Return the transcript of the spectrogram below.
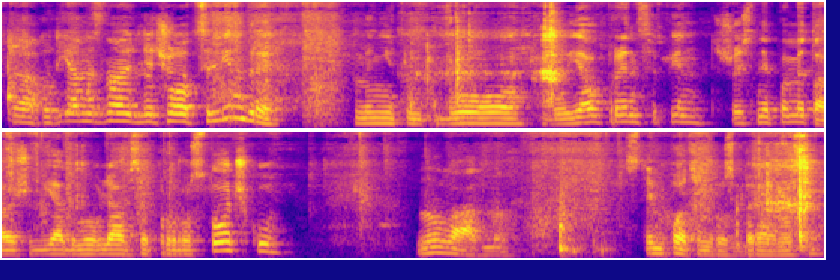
Так, от я не знаю для чого циліндри мені тут, бо, бо я в принципі щось не пам'ятаю, щоб я домовлявся про розточку. Ну ладно, з тим потім розберемося.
